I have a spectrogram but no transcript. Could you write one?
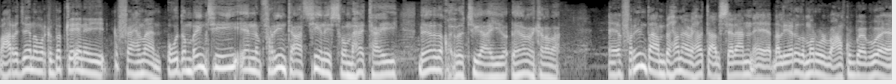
waxaan rajaynaa marka dadka inay fahmaan. Ugu dambeyntii in fariinta aad siinayso maxay tahay dhalinyarada qaxootiga iyo dhalinyarada kaleba fariinta aan bixinaya waxay tahay absalaan dhalinyarada mar walba waxaan ku baabuaya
